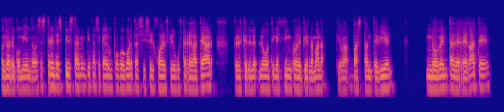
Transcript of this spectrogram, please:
os lo recomiendo. Esas tres de skills también quizás se quedan un poco cortas si sois jugadores que os guste regatear, pero es que luego tiene 5 de pierna mala, que va bastante bien, 90 de regate,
